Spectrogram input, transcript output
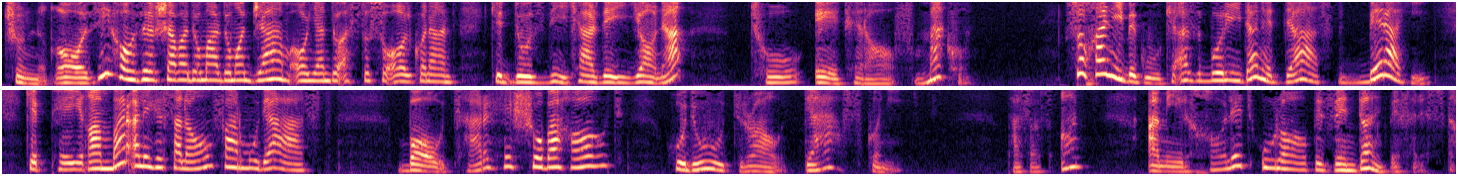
چون قاضی حاضر شود و مردمان جمع آیند و از تو سوال کنند که دزدی کرده ای یا نه تو اعتراف مکن. سخنی بگو که از بریدن دست برهی که پیغمبر علیه السلام فرموده است با طرح شبهات حدود را دفع کنید پس از آن امیر خالد او را به زندان بفرستاد.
